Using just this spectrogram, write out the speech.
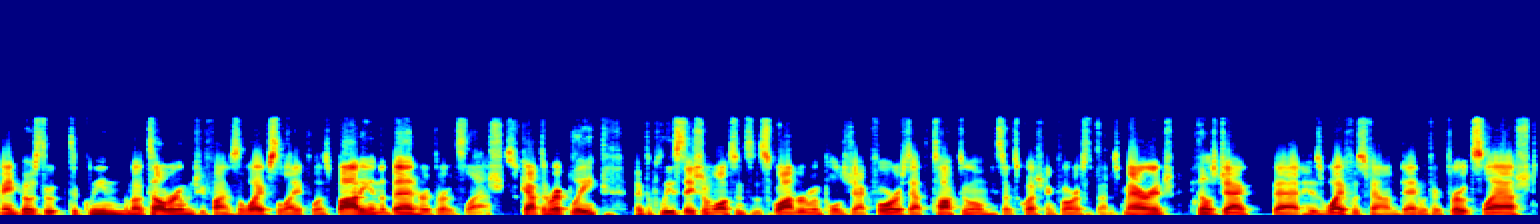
maid goes through to clean the motel room, and she finds the wife's lifeless body in the bed, her throat slashed. So Captain Ripley, at the police station, walks into the squad room and pulls Jack Forrest out to talk to him. He starts questioning Forrest about his marriage. He tells Jack that his wife was found dead with her throat slashed,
